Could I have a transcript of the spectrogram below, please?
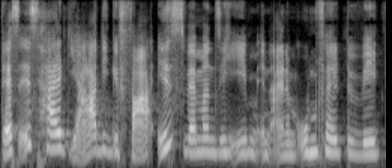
Das ist halt, ja, die Gefahr ist, wenn man sich eben in einem Umfeld bewegt,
